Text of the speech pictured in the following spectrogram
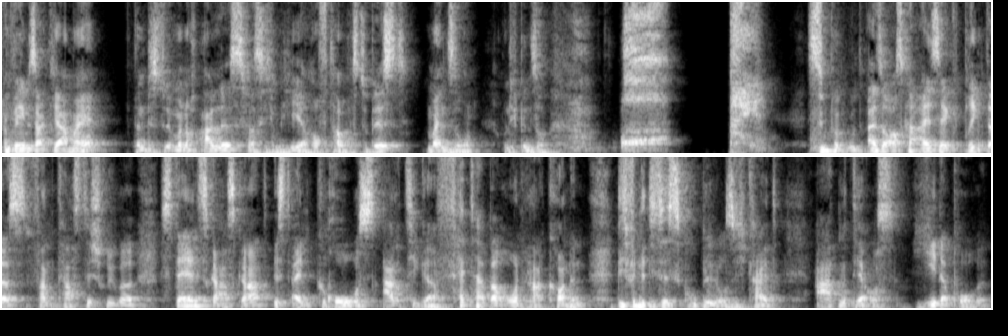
Und wenn ihm sagt, ja, Mai, dann bist du immer noch alles, was ich mir hier erhofft habe, was du bist, mein Sohn. Und ich bin so, oh, geil, super gut. Also Oscar Isaac bringt das fantastisch rüber. Stellan Skarsgård ist ein großartiger, fetter Baron Harkonnen. Ich finde diese Skrupellosigkeit atmet der aus jeder Pore.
